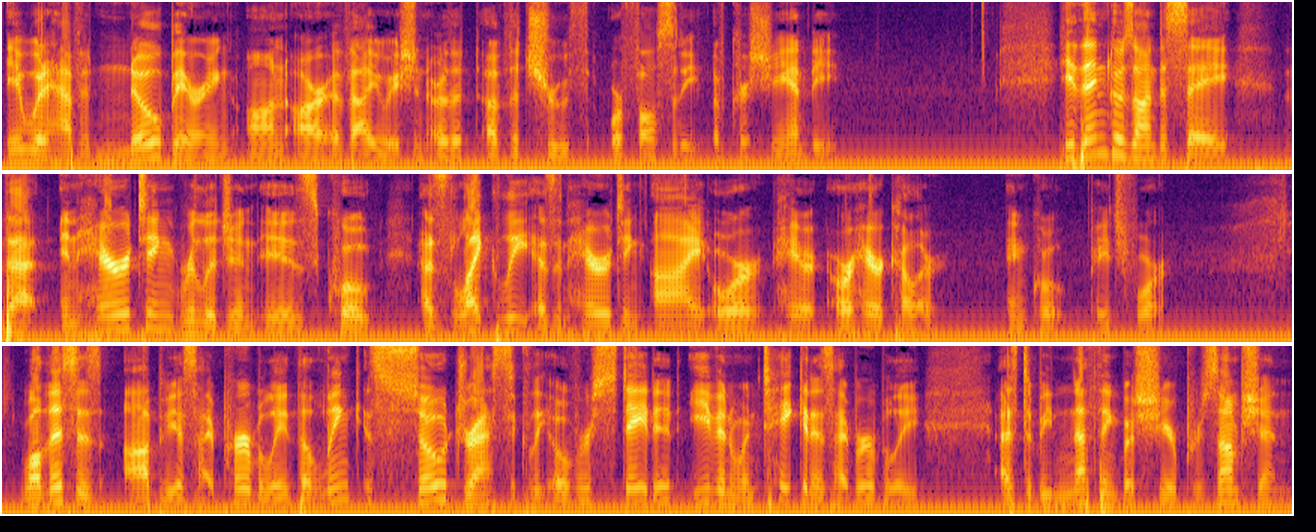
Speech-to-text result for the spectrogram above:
it would have no bearing on our evaluation of the, of the truth or falsity of Christianity. He then goes on to say that inheriting religion is, quote, as likely as inheriting eye or hair, or hair color, end quote, page 4. While this is obvious hyperbole, the link is so drastically overstated, even when taken as hyperbole, as to be nothing but sheer presumption.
